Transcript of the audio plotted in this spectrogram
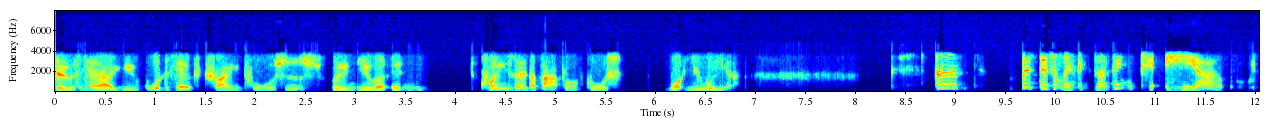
to how you would have trained horses when you were in Queensland, apart from, of course, what you wear? Um, most definitely, because I think here with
